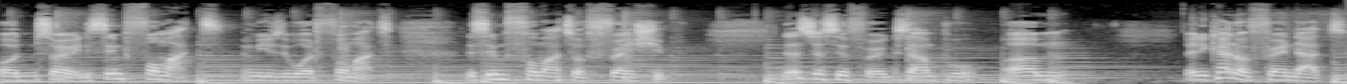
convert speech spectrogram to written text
or sorry, the same format. Let me use the word format. The same format of friendship. Let's just say, for example, um, the kind of friend that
